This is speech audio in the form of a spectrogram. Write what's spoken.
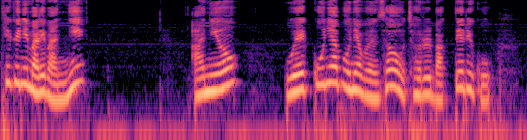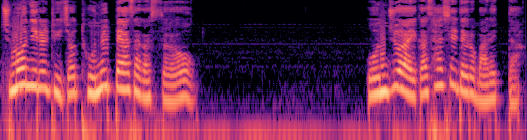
태균이 말이 맞니? 아니요. 왜 꼬냐 보냐면서 저를 막 때리고 주머니를 뒤져 돈을 빼앗아 갔어요. 원주 아이가 사실대로 말했다.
